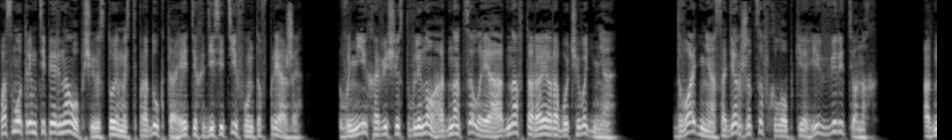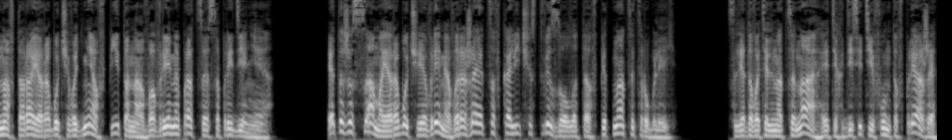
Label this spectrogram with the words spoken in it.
Посмотрим теперь на общую стоимость продукта этих 10 фунтов пряжи. В них овеществлено 1,1 вторая рабочего дня. Два дня содержится в хлопке и в веретенах. Одна вторая рабочего дня впитана во время процесса придения. Это же самое рабочее время выражается в количестве золота в 15 рублей. Следовательно, цена этих 10 фунтов пряжи,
